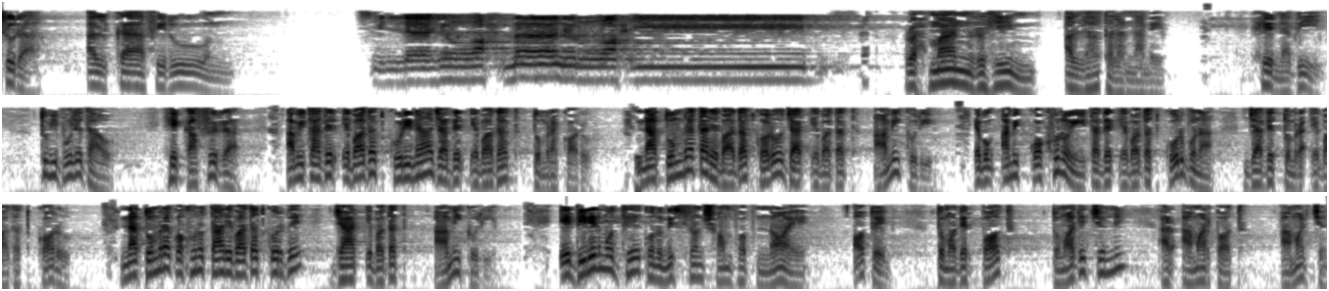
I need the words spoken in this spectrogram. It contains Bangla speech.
সুরা আল কাফিরুন بسم الله الرحمن الرحيم রহমান রহিম আল্লাহ তালার নামে হে নবী তুমি বলে দাও হে কাফেররা আমি তাদের এবাদত করি না যাদের এবাদত তোমরা করো না তোমরা তার এবাদত করো যার এবাদত আমি করি এবং আমি কখনোই তাদের এবাদত করব না যাদের তোমরা এবাদত করো না তোমরা কখনো তার ইবাদত করবে যার এবাদত আমি করি। এ দিনের মধ্যে কোন মিশ্রণ সম্ভব নয়। অতএব তোমাদের পথ তোমাদের জন্য আর আমার পথ আমার জন্য।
